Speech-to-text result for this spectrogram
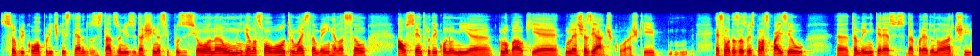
sobre como a política externa dos Estados Unidos e da China se posiciona, um em relação ao outro, mas também em relação ao centro da economia global, que é o leste asiático. Acho que essa é uma das razões pelas quais eu uh, também me interesso em estudar a Coreia do Norte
